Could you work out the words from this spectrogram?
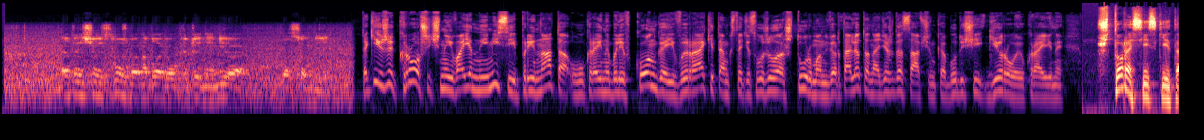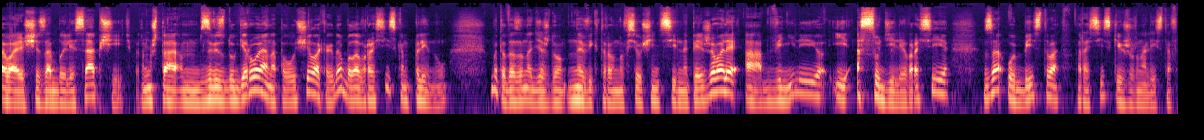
Это еще и служба на благо укрепления мира во всем мире. Такие же крошечные военные миссии при НАТО у Украины были в Конго и в Ираке. Там, кстати, служила штурман вертолета Надежда Савченко, будущий герой Украины. Что российские товарищи забыли сообщить? Потому что звезду героя она получила, когда была в российском плену. Мы тогда за Надежду Викторовну все очень сильно переживали, а обвинили ее и осудили в России за убийство российских журналистов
